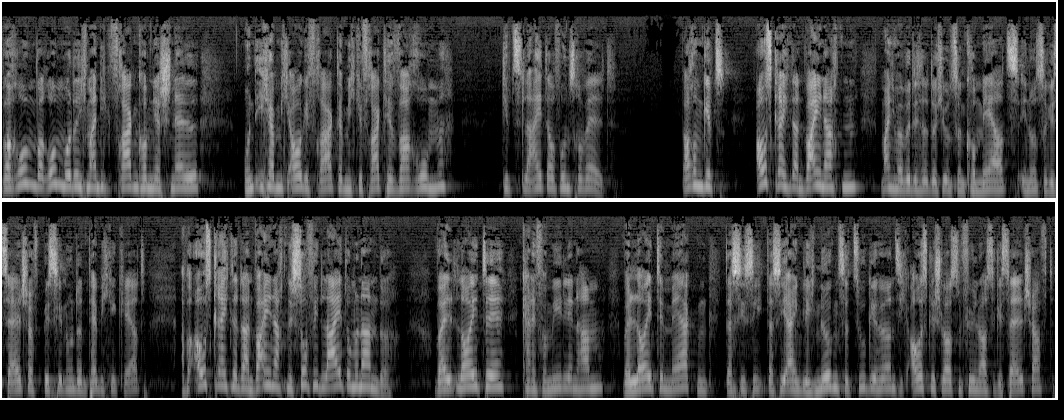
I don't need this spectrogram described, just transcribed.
Warum? Warum? Oder ich meine, die Fragen kommen ja schnell. Und ich habe mich auch gefragt, habe mich gefragt, hey, warum gibt es Leid auf unserer Welt? Warum gibt es Ausgerechnet an Weihnachten, manchmal wird es ja durch unseren Kommerz in unserer Gesellschaft ein bisschen unter den Teppich gekehrt, aber ausgerechnet an Weihnachten ist so viel Leid umeinander, weil Leute keine Familien haben, weil Leute merken, dass sie, dass sie eigentlich nirgends dazugehören, sich ausgeschlossen fühlen aus der Gesellschaft,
